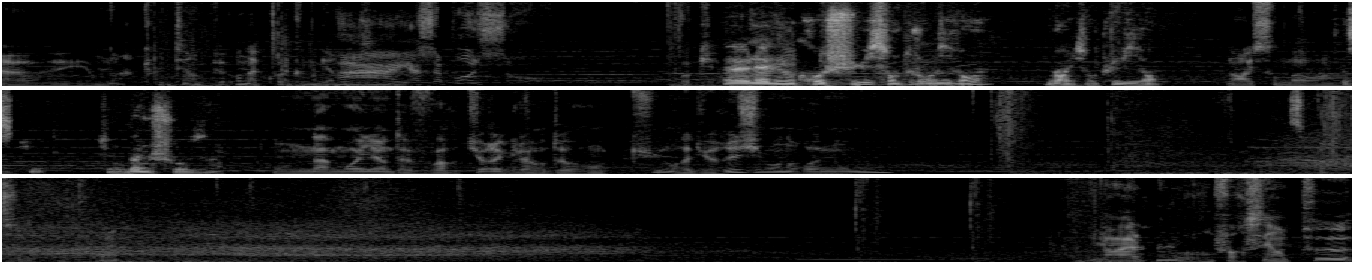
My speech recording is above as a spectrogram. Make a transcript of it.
Euh, et on a recruté un peu. On a quoi comme garnison Aye, I suppose so. Ok. Euh, la lune crochue, ils sont toujours vivants? Non, ils sont plus vivants. Non, ils sont morts. hein. C'est une bonne chose. On a moyen d'avoir du régleur de rancune, on a du régiment de renom. C'est parti, on prend. Voilà, pour renforcer un peu.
